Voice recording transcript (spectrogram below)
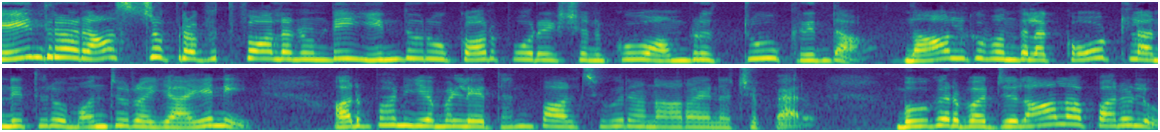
కేంద్ర రాష్ట్ర ప్రభుత్వాల నుండి ఇందూరు కార్పొరేషన్కు అమృత్ టూ క్రింద నాలుగు వందల కోట్ల నిధులు మంజూరయ్యాయని అర్బన్ ఎమ్మెల్యే ధన్పాల్ సూర్యనారాయణ చెప్పారు. భూగర్భ జలాల పనులు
